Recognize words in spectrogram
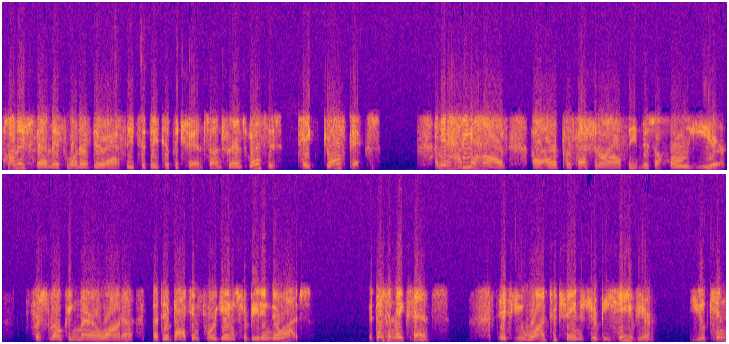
Punish them if one of their athletes that they took a chance on transgresses. Take draft picks. I mean, how do you have a, a professional athlete miss a whole year for smoking marijuana, but they're back in four games for beating their wives? It doesn't make sense. If you want to change their behavior, you can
